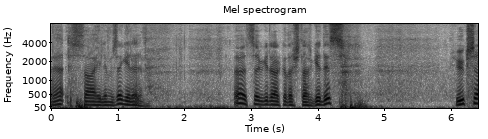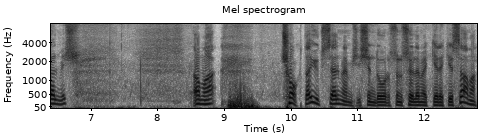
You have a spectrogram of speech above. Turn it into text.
ve sahilimize gelelim. Evet sevgili arkadaşlar Gediz yükselmiş ama çok da yükselmemiş işin doğrusunu söylemek gerekirse ama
